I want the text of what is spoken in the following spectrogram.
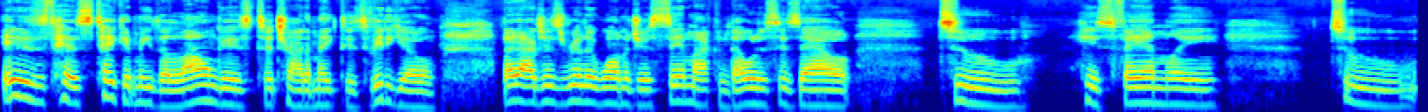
it is, has taken me the longest to try to make this video but i just really want to just send my condolences out to his family to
